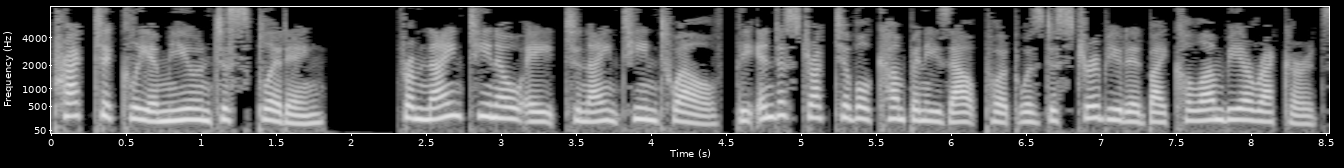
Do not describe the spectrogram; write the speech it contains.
practically immune to splitting. From 1908 to 1912, the Indestructible Company's output was distributed by Columbia Records.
